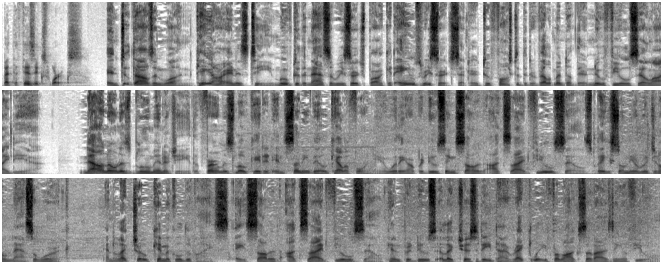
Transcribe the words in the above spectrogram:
but the physics works. In 2001, KR and his team moved to the NASA Research Park at Ames Research Center to foster the development of their new fuel cell idea. Now known as Bloom Energy, the firm is located in Sunnyvale, California, where they are producing solid oxide fuel cells based on the original NASA work. An electrochemical device, a solid oxide fuel cell, can produce electricity directly from oxidizing a fuel.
